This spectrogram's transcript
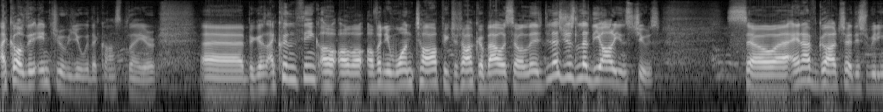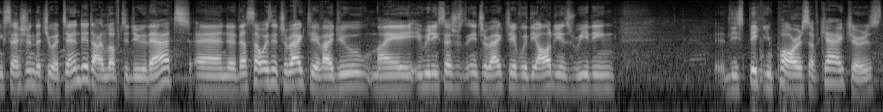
I called it interview with the cosplayer uh, because I couldn't think of, of, of any one topic to talk about. So let, let's just let the audience choose. So, uh, and I've got uh, this reading session that you attended. I love to do that, and uh, that's always interactive. I do my reading sessions interactive with the audience reading the speaking parts of characters,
